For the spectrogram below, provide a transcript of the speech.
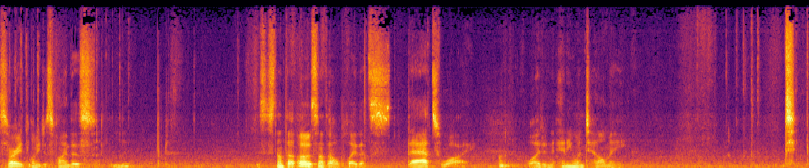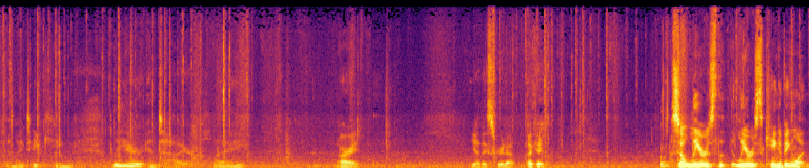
sorry, let me just find this. Is this not the? Oh, it's not the whole play. That's that's why. Why didn't anyone tell me? MIT King Lear entire play. All right. Yeah, they screwed up. Okay. So Lear is the Lear is the king of England,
